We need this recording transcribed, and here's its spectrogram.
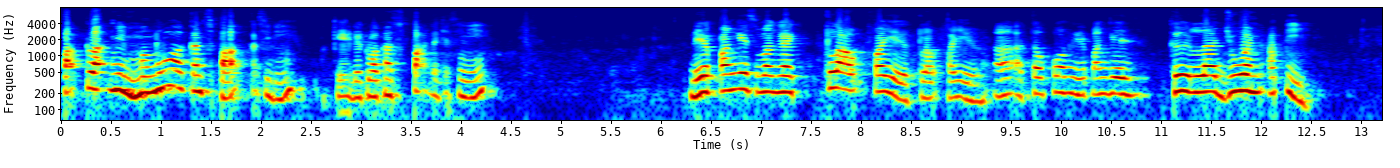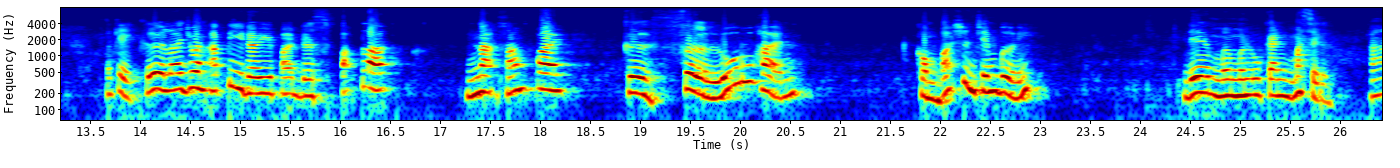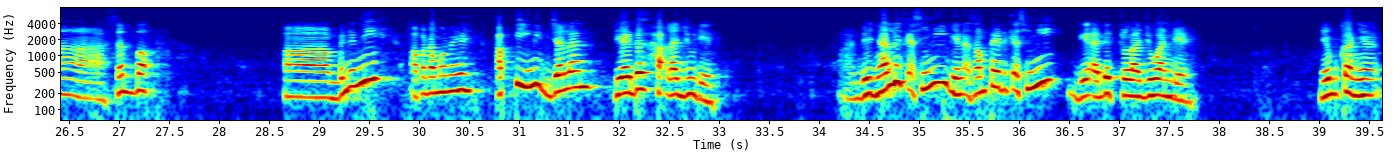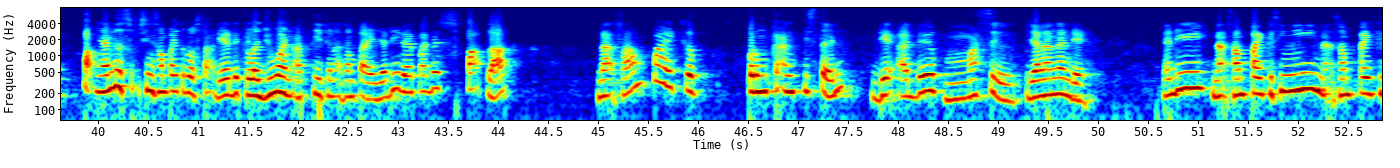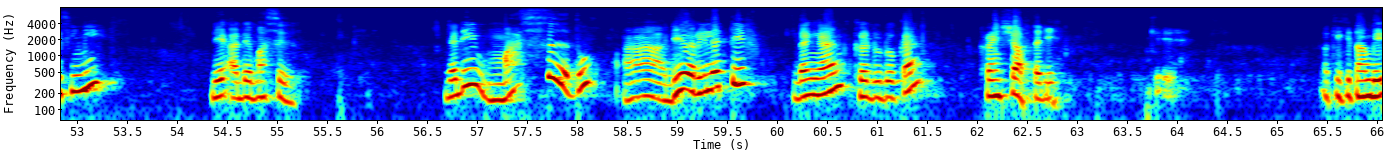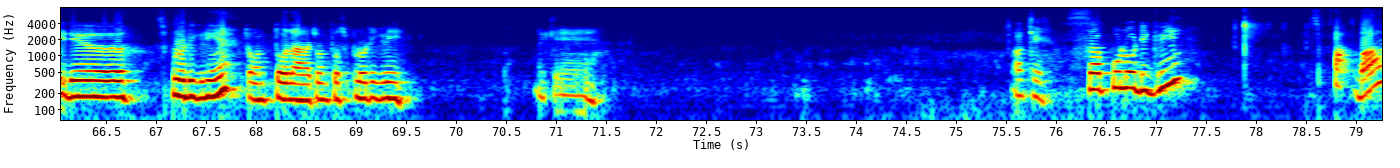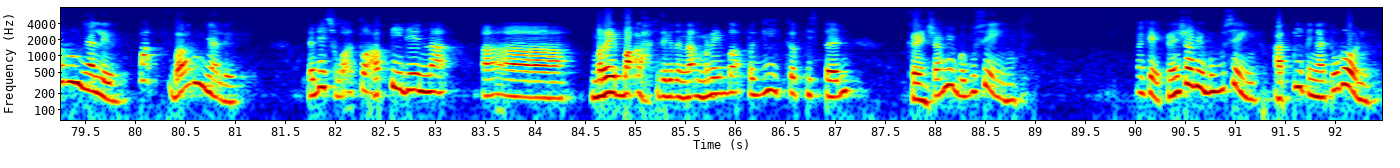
spark plug ni mengeluarkan spark kat sini, okey, dia keluarkan spark dekat sini. Dia panggil sebagai cloud fire, cloud fire uh, ataupun dia panggil kelajuan api. Okey, kelajuan api daripada spark plug nak sampai ke seluruhan combustion chamber ni dia memerlukan masa. Ah sebab ah benda ni apa nama ni api ni berjalan dia ada hak laju dia. Ah, dia nyala kat sini, dia nak sampai dekat sini, dia ada kelajuan dia. Dia bukannya pak nyala sini sampai terus tak, dia ada kelajuan api tu nak sampai. Jadi daripada spark plug nak sampai ke permukaan piston, dia ada masa perjalanan dia. Jadi nak sampai ke sini, nak sampai ke sini, dia ada masa. Jadi masa tu ah dia relatif dengan kedudukan crankshaft tadi. Okey. Okey kita ambil dia 10 degree eh. Contohlah contoh 10 degree. Okey. Okey, 10 degree spark baru nyala. Spark baru nyala. Jadi sewaktu api dia nak uh, merebak lah kita kata nak merebak pergi ke piston crankshaft ni berpusing. Ok crankshaft ni berpusing. Api tengah turun.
